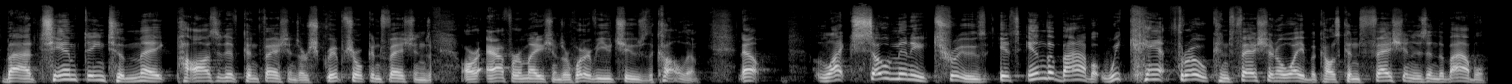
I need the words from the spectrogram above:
by attempting to make positive confessions or scriptural confessions or affirmations or whatever you choose to call them. Now, like so many truths, it's in the Bible. We can't throw confession away because confession is in the Bible.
